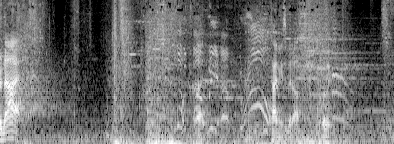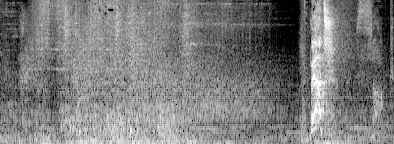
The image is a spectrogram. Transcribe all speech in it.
Ah, not. Look how we have grown! Timing's a bit off. Oh, wait. Bitch! Suck.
